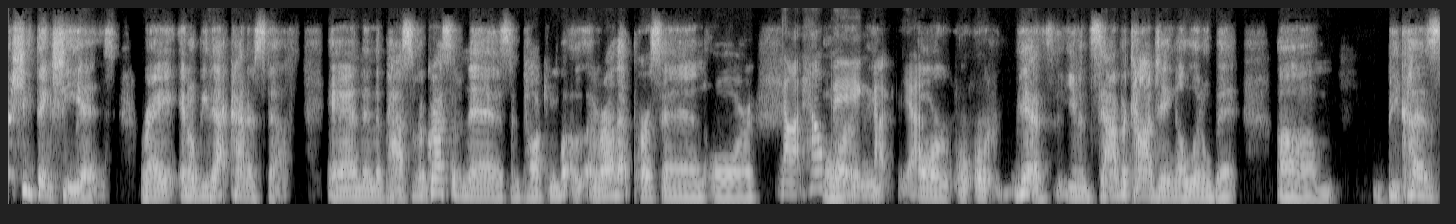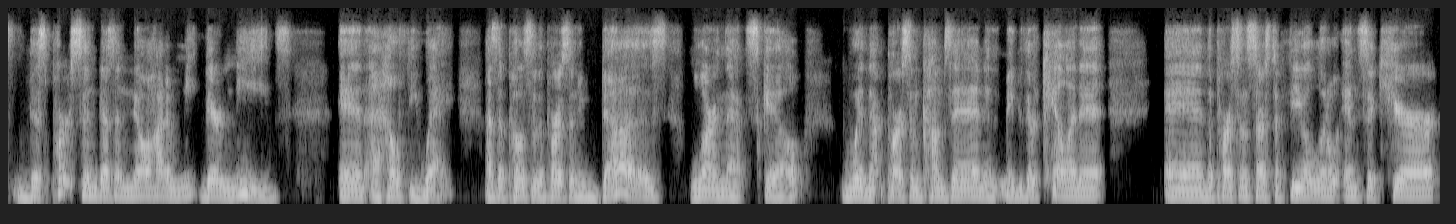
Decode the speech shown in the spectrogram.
does she think she is? Right? It'll be that kind of stuff. And then the passive aggressiveness and talking around that person or not helping, or, not yeah, or, or, or yeah, even sabotaging a little bit. Um, because this person doesn't know how to meet their needs in a healthy way, as opposed to the person who does learn that skill when that person comes in and maybe they're killing it and the person starts to feel a little insecure.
